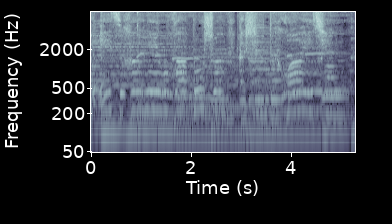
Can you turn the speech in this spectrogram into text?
又一次和你无话不说，开始对话以前。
